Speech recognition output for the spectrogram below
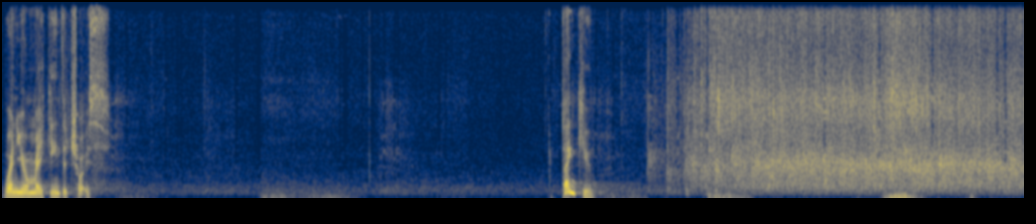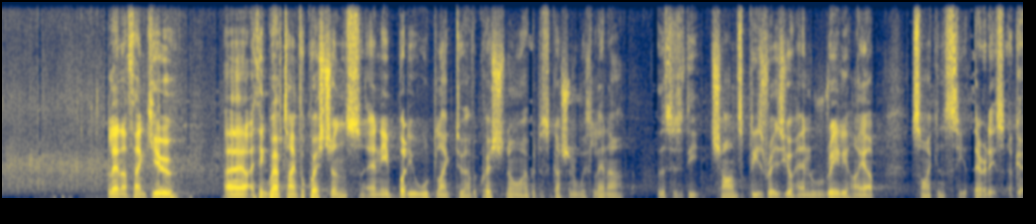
when you're making the choice? Thank you. Lena, thank you. Uh, I think we have time for questions. Anybody would like to have a question or have a discussion with Lena, this is the chance. Please raise your hand really high up so I can see it. There it is. Okay.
